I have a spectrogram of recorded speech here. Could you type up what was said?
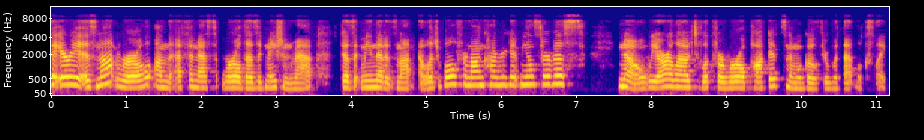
the area is not rural on the FNS rural designation map, does it mean that it's not eligible for non-congregate meal service? No, we are allowed to look for rural pockets and we'll go through what that looks like.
